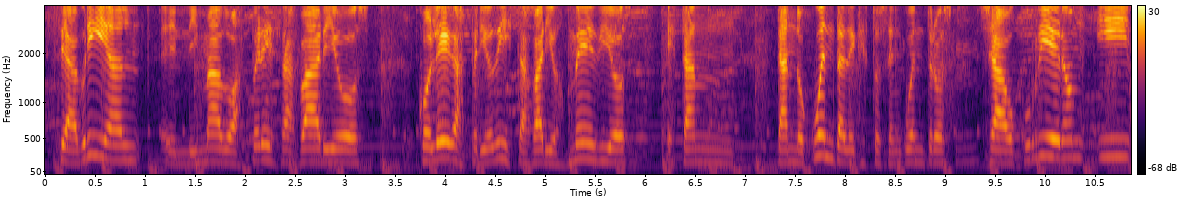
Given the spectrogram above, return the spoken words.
se habrían eh, limado asperezas varios colegas periodistas, varios medios están dando cuenta de que estos encuentros ya ocurrieron y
